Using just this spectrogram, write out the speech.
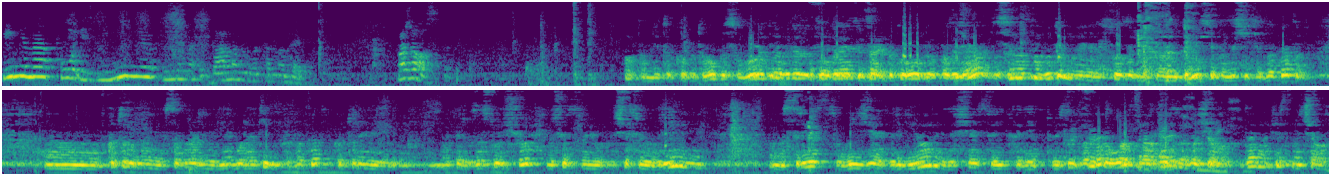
именно по изменению именно данного законодательства. Пожалуйста. Ну, там где-то какой-то область в городе. Да, даже специальный прокурор по защите. Да, в 2017 году мы создали комиссию по защите адвокатов, э, в которой мы собрали наиболее активных адвокатов, которые, во-первых, за свой счет, за счет своего, за счет своего времени, средств выезжает в регионы и защищает своих коллег. То есть, То есть это у вас написано начало? Да, написано начало.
